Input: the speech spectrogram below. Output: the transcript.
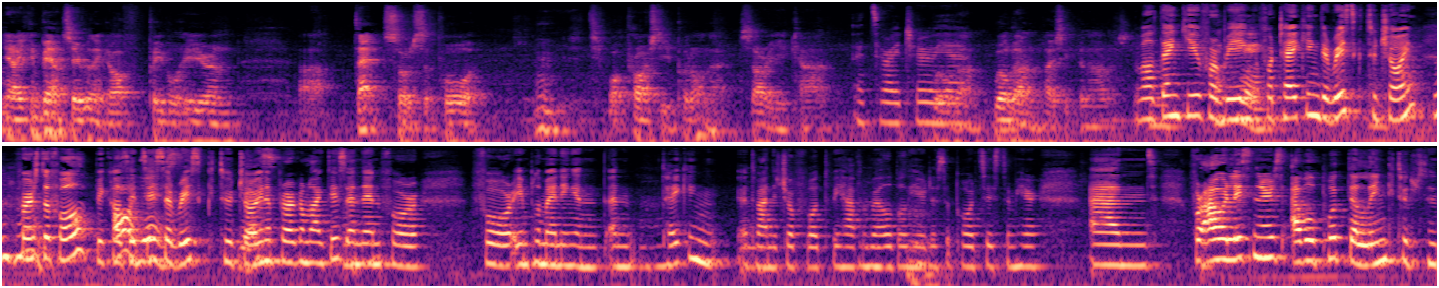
you know you can bounce everything off people here, and uh, that sort of support. Mm. What price do you put on that? Sorry, you can't. It's very true. Well yeah. done, well done, Basic Bananas. Well, thank you for Thank being you. for taking the risk to join. Mm-hmm. First of all, because Oh, it is yes. a risk to join Yes. a program like this, and then mm-hmm. for for implementing and and mm-hmm. taking advantage of what we have available here, the support system here. And for our listeners, I will put the link to the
